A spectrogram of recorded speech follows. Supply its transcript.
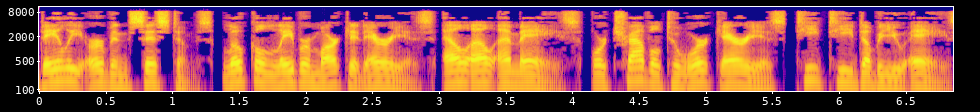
daily urban systems, local labor market areas LLMAs, or travel-to-work areas TTWAs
